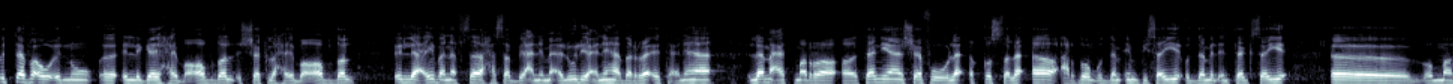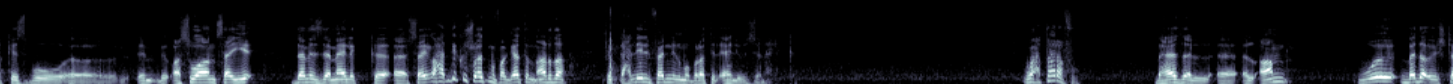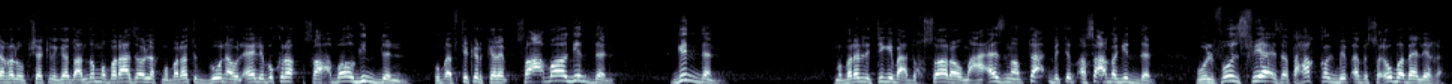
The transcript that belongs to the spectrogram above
اتفقوا إنه آه، اللي جاي هيبقى أفضل الشكل هيبقى أفضل. اللعيبة نفسها حسب يعني ما قالوا لي عينيها برقت عينيها لمعت مرة آه، تانية شافوا لا القصة لا عرضهم قدام إنبي سيء قدام الإنتاج سيء آه، هم كسبوا إم- أسوان سيء قدام الزمالك آه، سيء. وهديكم شوية مفاجآت النهارده في التحليل الفني لمباراة الأهلي والزمالك. واعترفوا بهذا آه، الأمر وبدأوا يشتغلوا بشكل جاد وعندهم مباراة عايز أقول لك مباراة الجونة والأهلي بكرة صعبة جدا. وبقى افتكر كلام صعبة جدا جدا. المباراة اللي بتيجي بعد خسارة ومع أزمة وبتاع بتبقى صعبة جدا والفوز فيها إذا تحقق بيبقى بصعوبة بالغة.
